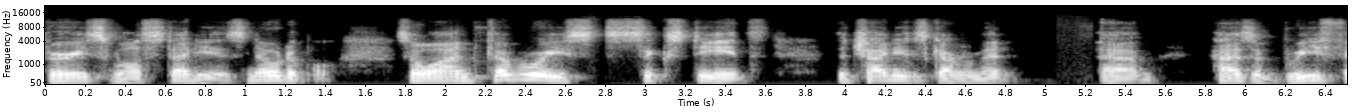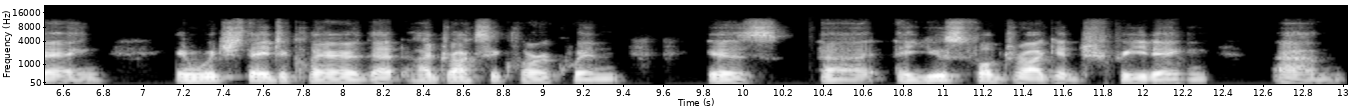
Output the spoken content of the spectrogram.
very small study is notable. So on February 16th, the Chinese government um, has a briefing in which they declare that hydroxychloroquine is uh, a useful drug in treating um,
